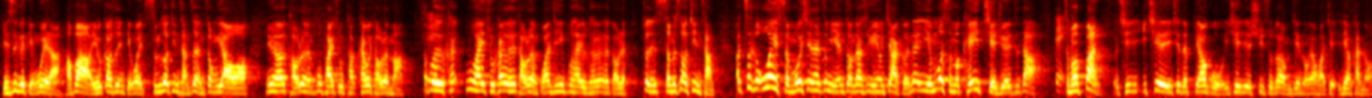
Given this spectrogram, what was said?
也是一个点位啦，好不好？也会告诉你点位，什么时候进场，这很重要哦，因为要讨论，不排除讨开会讨论嘛。不开不排除开会讨论，国安基金不排除开会讨论，重点是什么时候进场啊？这个为什么会现在这么严重？但是原油价格，那有没有什么可以解决之道？对，怎么办？其实一切一切的标股，一切一切叙述都在我们今天荣耀华界，一定要看哦。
